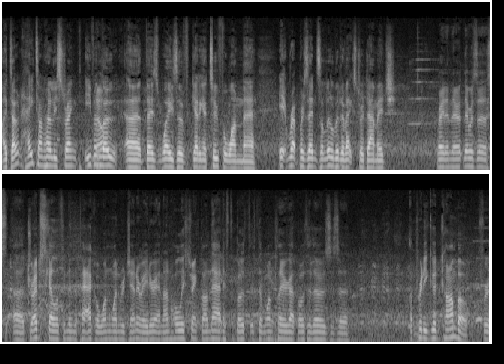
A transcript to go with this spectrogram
I don't hate Unholy Strength, even No. though uh, there's ways of getting a two for one there. It represents a little bit of extra damage. Right, and there there was a Drudge Skeleton in the pack, a one-one Regenerator, and Unholy Strength on that. If the both if the one player got both of those, is a a pretty good combo for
